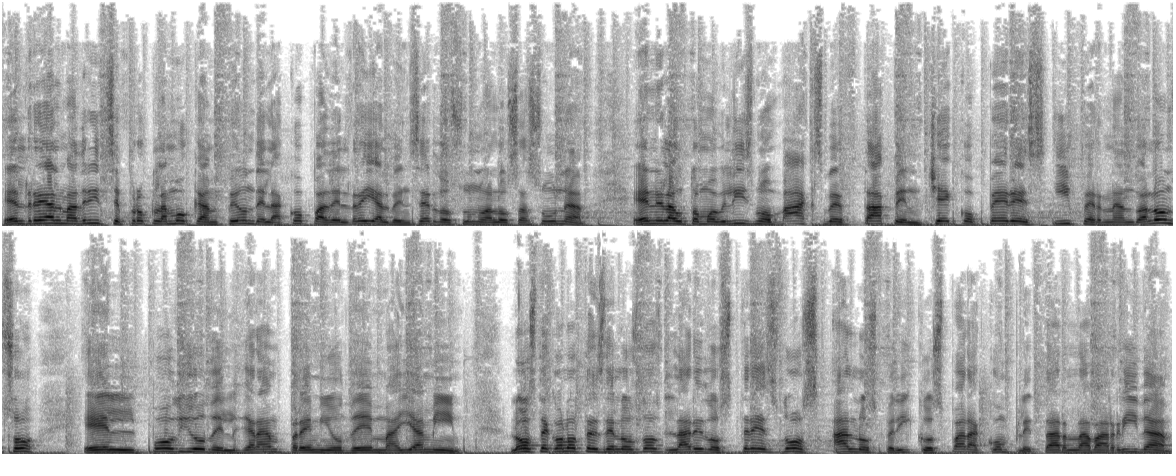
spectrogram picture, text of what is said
El Real Madrid se proclamó campeón de la Copa del Rey al vencer 2-1 a los Asuna. En el automovilismo, Max Verstappen, Checo Pérez y Fernando Alonso, el podio del Gran Premio de Miami. Los tecolotes de los dos Laredos 3-2 a los Pericos para completar la barrida.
